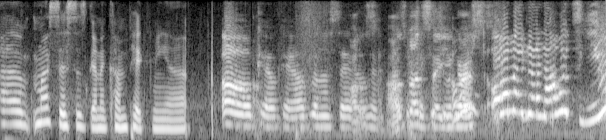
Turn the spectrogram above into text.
Uh, my sister's gonna come pick me up. Oh, okay, okay. I was gonna say. I was- okay, I was about to say you the guys- Oh my god! Now it's you.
